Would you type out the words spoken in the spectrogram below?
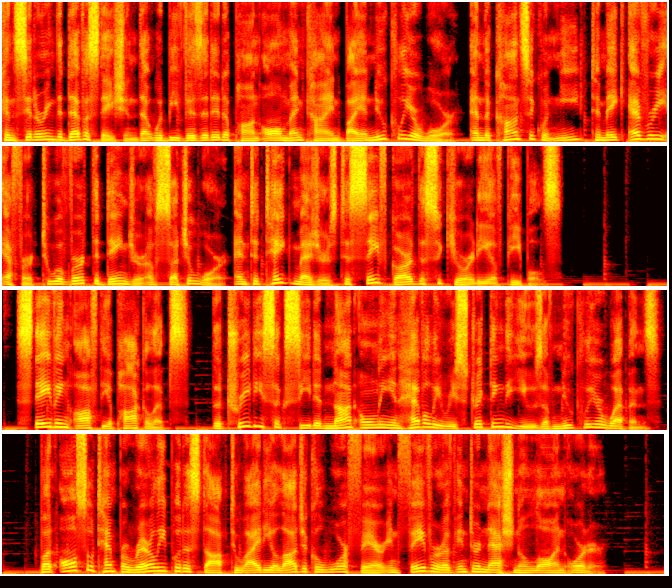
considering the devastation that would be visited upon all mankind by a nuclear war and the consequent need to make every effort to avert the danger of such a war and to take measures to safeguard the security of peoples. Staving off the apocalypse, the treaty succeeded not only in heavily restricting the use of nuclear weapons, but also temporarily put a stop to ideological warfare in favor of international law and order.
